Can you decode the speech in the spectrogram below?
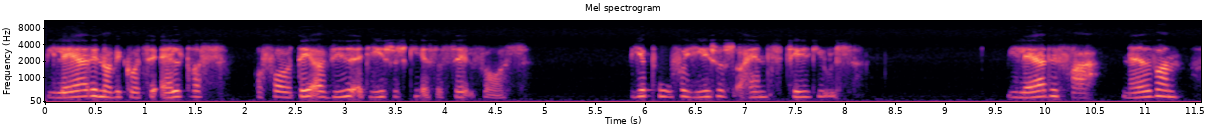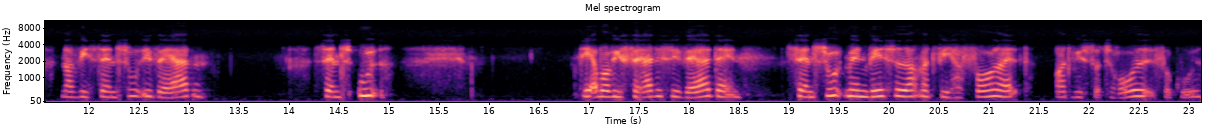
Vi lærer det, når vi går til aldres og får der at vide, at Jesus giver sig selv for os. Vi har brug for Jesus og hans tilgivelse. Vi lærer det fra nadveren, når vi sendes ud i verden. Sendes ud der, hvor vi færdes i hverdagen. Sendes ud med en vidshed om, at vi har fået alt, og at vi står til rådighed for Gud.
